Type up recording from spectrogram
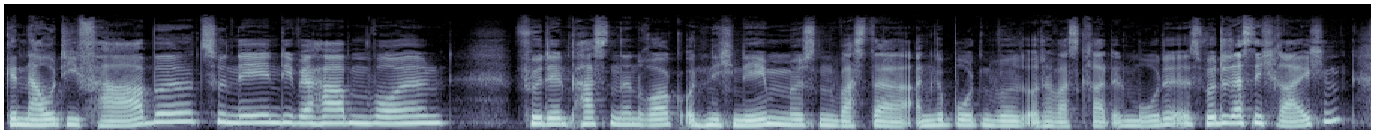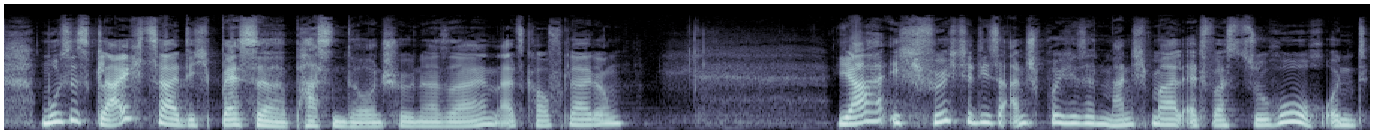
genau die Farbe zu nähen, die wir haben wollen, für den passenden Rock und nicht nehmen müssen, was da angeboten wird oder was gerade in Mode ist. Würde das nicht reichen? Muss es gleichzeitig besser, passender und schöner sein als Kaufkleidung? Ja, ich fürchte, diese Ansprüche sind manchmal etwas zu hoch und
